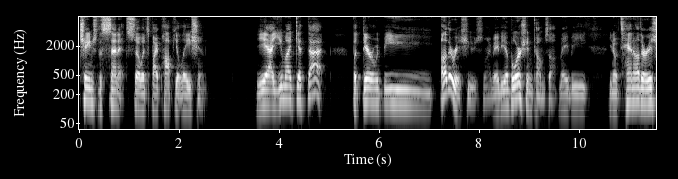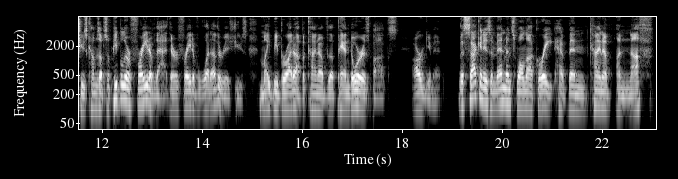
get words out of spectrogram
change the Senate so it's by population. Yeah, you might get that but there would be other issues like maybe abortion comes up maybe you know 10 other issues comes up. So people are afraid of that. They're afraid of what other issues might be brought up a kind of the pandora's box argument. The second is amendments while not great have been kind of enough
